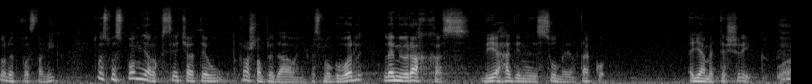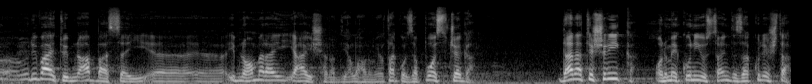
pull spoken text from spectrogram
Sunet poslanika. To smo spominjali, ako sjećate, u prošlom predavanju, kad smo govorili, lemi urahas, li jehadine sume, je tako? Ejame tešrik. U rivajtu Ibn Abasa i e, e, Ibn Omara i Ajša, radijallahu anhu, je tako? Za post čega? Dana tešrika. Onome ko nije u stanju da zakolje šta?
